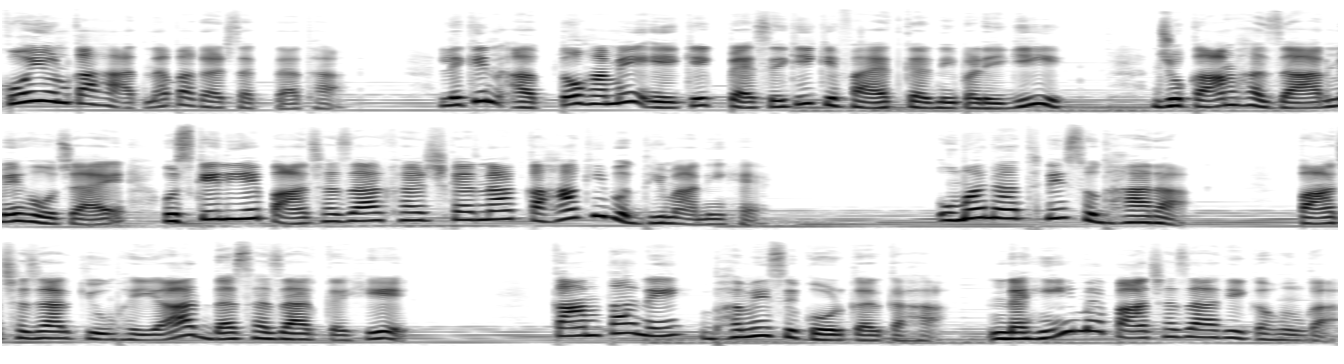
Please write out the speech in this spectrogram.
कोई उनका हाथ न पकड़ सकता था। लेकिन अब तो हमें एक एक पैसे की किफायत करनी पड़ेगी। जो काम हज़ार में हो जाए, उसके लिए पाँच हज़ार खर्च करना कहाँ की बुद्धिमानी है? उमानाथ ने सुधारा। पाँच हज़ार क्यों भैया? दस हज़ार कहिए। कामता ने भवे से कोड़ कर कहा, नहीं, मैं पाँच हज़ार ही कहूँगा।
